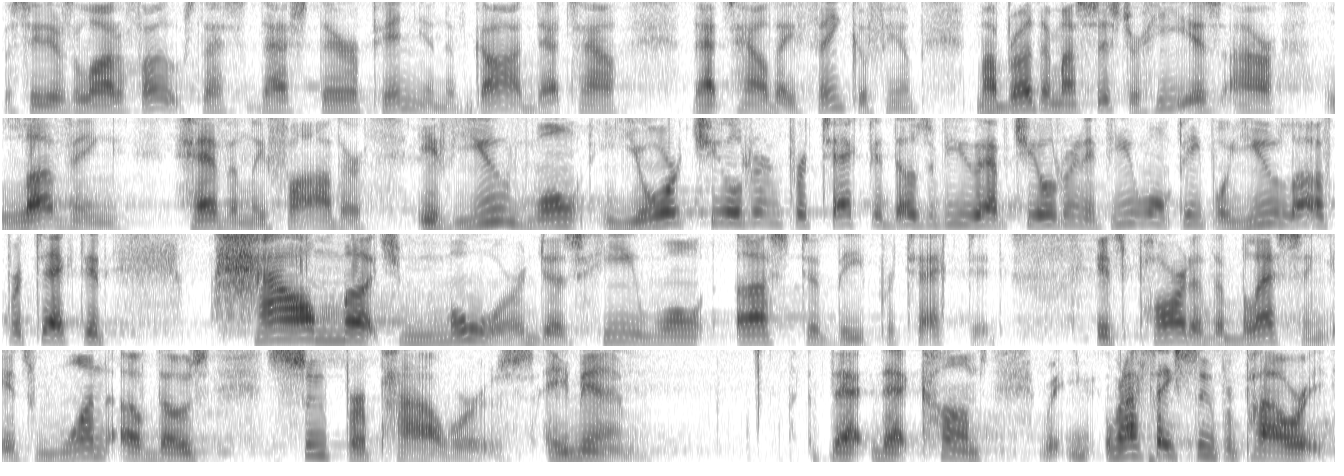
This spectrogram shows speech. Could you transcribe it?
But see, there's a lot of folks, that's, that's their opinion of God. That's how, that's how they think of Him. My brother, my sister, He is our loving Heavenly Father. If you want your children protected, those of you who have children, if you want people you love protected, how much more does He want us to be protected? It's part of the blessing, it's one of those superpowers. Amen that, that comes. When I say superpower,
